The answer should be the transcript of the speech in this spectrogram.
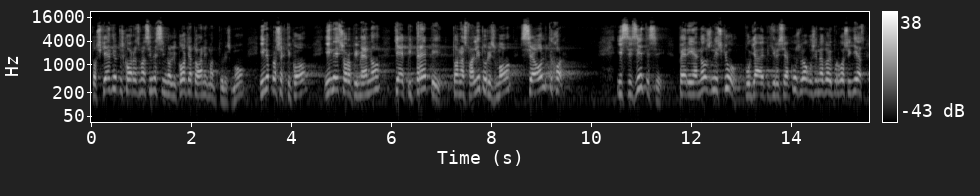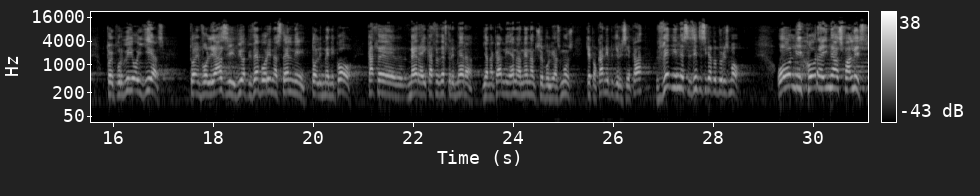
Το σχέδιο της χώρας μας είναι συνολικό για το άνοιγμα του τουρισμού, είναι προσεκτικό, είναι ισορροπημένο και επιτρέπει τον ασφαλή τουρισμό σε όλη τη χώρα. Η συζήτηση περί ενός νησιού που για επιχειρησιακούς λόγους είναι εδώ ο Υπουργός Υγείας, το Υπουργείο Υγείας το εμβολιάζει διότι δεν μπορεί να στέλνει το λιμενικό κάθε μέρα ή κάθε δεύτερη μέρα για να κάνει έναν έναν τους εμβολιασμούς και το κάνει επιχειρησιακά, δεν είναι συζήτηση για τον τουρισμό. Όλη η χώρα είναι ασφαλής.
